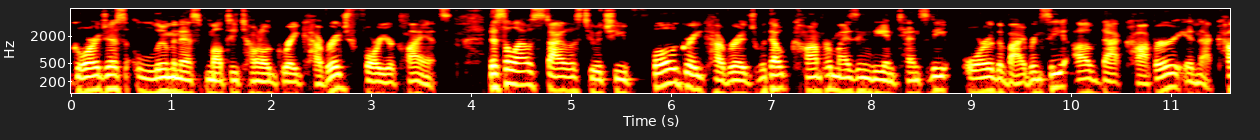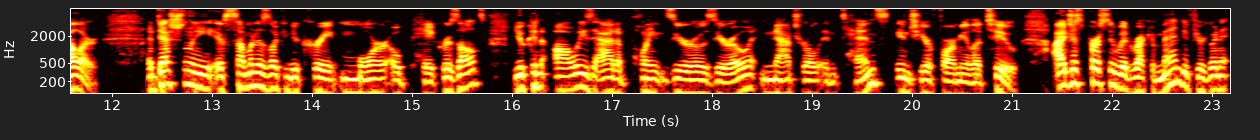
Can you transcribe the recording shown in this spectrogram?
gorgeous, luminous, multitonal gray coverage for your clients. This allows stylists to achieve full gray coverage without compromising the intensity or the vibrancy of that copper in that color. Additionally, if someone is looking to create more opaque results, you can always add a 0.00 natural intense into your formula too. I just personally would recommend if you're going to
